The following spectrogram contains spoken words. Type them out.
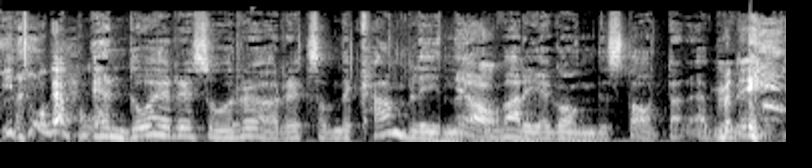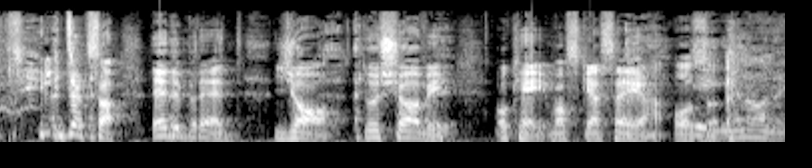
vi tågar på. Ändå är det så rörigt som det kan bli när, Ja. varje gång det startar det Men det är, det är lite också, är du beredd? Ja, då kör vi. Okej, vad ska jag säga? Och så Ingen aning.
